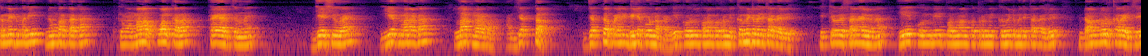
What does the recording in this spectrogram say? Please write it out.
कमेंटमध्ये नंबर टाका किंवा मला कॉल करा काही अडचण नाही. जय शिवराय एक मराठा लाख मराठा. आणि जगताप जगताप आणि ढिले पडू नका. हे करून प्रमाणपत्र मी कमेंटमध्ये टाकायलोय. इतक्या वेळेस सांगायलो ना हे कोणते प्रमाणपत्र मी कमेंटमध्ये टाकायलोय. डाउनलोड करायचे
